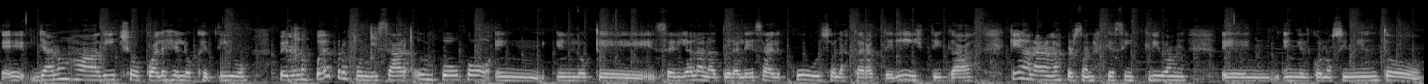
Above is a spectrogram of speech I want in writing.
eh, ya nos ha dicho cuál es el objetivo, pero nos puede profundizar un poco en, lo que sería la naturaleza del curso, las características, qué ganarán las personas que se inscriban en, en el conocimiento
